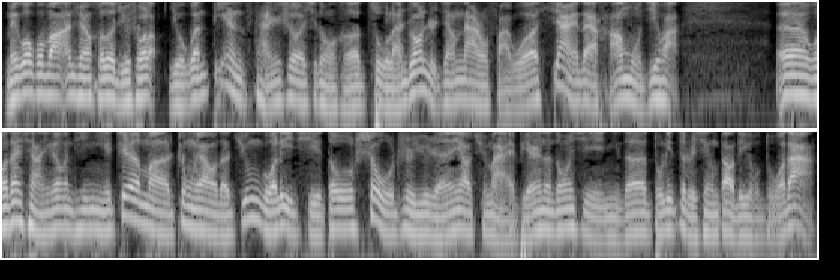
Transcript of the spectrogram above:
美国国防安全合作局说了，有关电磁弹射系统和阻拦装置将纳入法国下一代航母计划。呃，我在想一个问题：你这么重要的军国利器都受制于人，要去买别人的东西，你的独立自主性到底有多大？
